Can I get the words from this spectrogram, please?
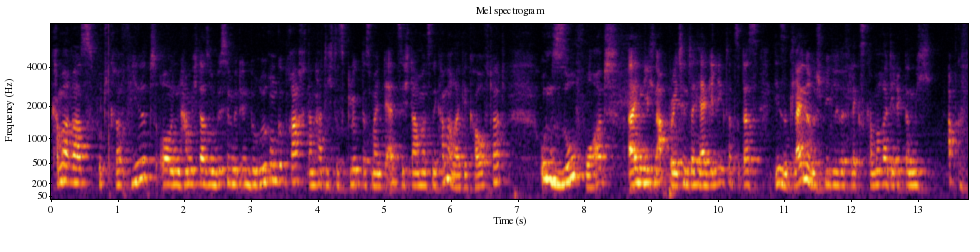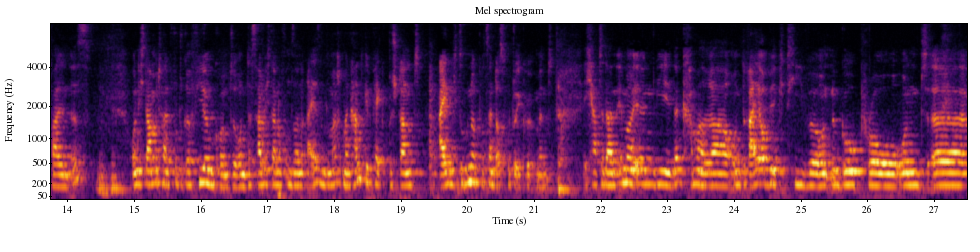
Kameras fotografiert und haben mich da so ein bisschen mit in Berührung gebracht. Dann hatte ich das Glück, dass mein Dad sich damals eine Kamera gekauft hat und sofort eigentlich ein Upgrade hinterhergelegt hat, sodass diese kleinere Spiegelreflexkamera direkt an mich abgefallen ist und ich damit halt fotografieren konnte. Und das habe ich dann auf unseren Reisen gemacht. Mein Handgepäck bestand eigentlich zu 100% aus Fotoequipment. Ich hatte dann immer irgendwie eine Kamera und drei Objektive und eine GoPro und äh,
